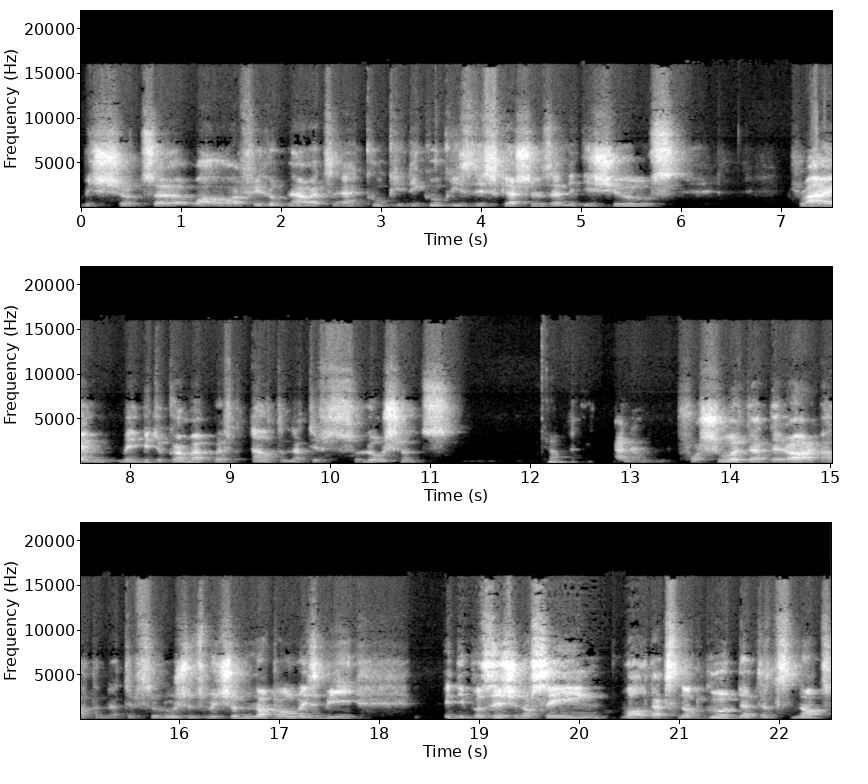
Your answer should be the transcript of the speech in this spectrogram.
We should, uh, well, if we look now at uh, cookie, the cookies discussions and issues, try maybe to come up with alternative solutions. Yeah. And for sure that there are alternative solutions, which should not always be in the position of saying, well, that's not good, that that's not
